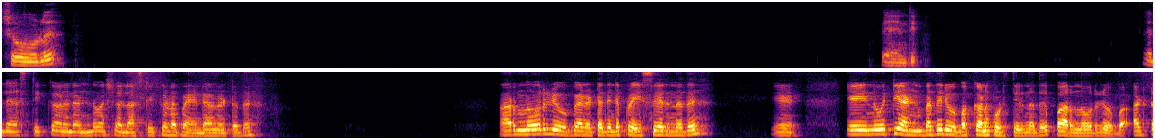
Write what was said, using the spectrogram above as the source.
ഷോൾ പാന്റ് ആണ്. രണ്ട് വശം ഉള്ള പാന്റാണ് ഇട്ടത്. അറുന്നൂറ് രൂപയാണ് കേട്ടോ ഇതിന്റെ പ്രൈസ് വരുന്നത് എഴുന്നൂറ്റി എൺപത് രൂപക്കാണ് കൊടുത്തിരുന്നത്. ഇപ്പോൾ അറുന്നൂറ് രൂപ. അടുത്ത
